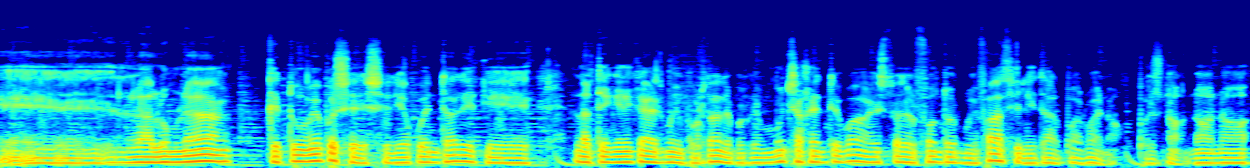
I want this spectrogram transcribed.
eh, la alumna que tuve, pues se, se dio cuenta de que la técnica es muy importante, porque mucha gente, bueno, esto del fondo es muy fácil y tal. Pues bueno, pues no, no, no,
